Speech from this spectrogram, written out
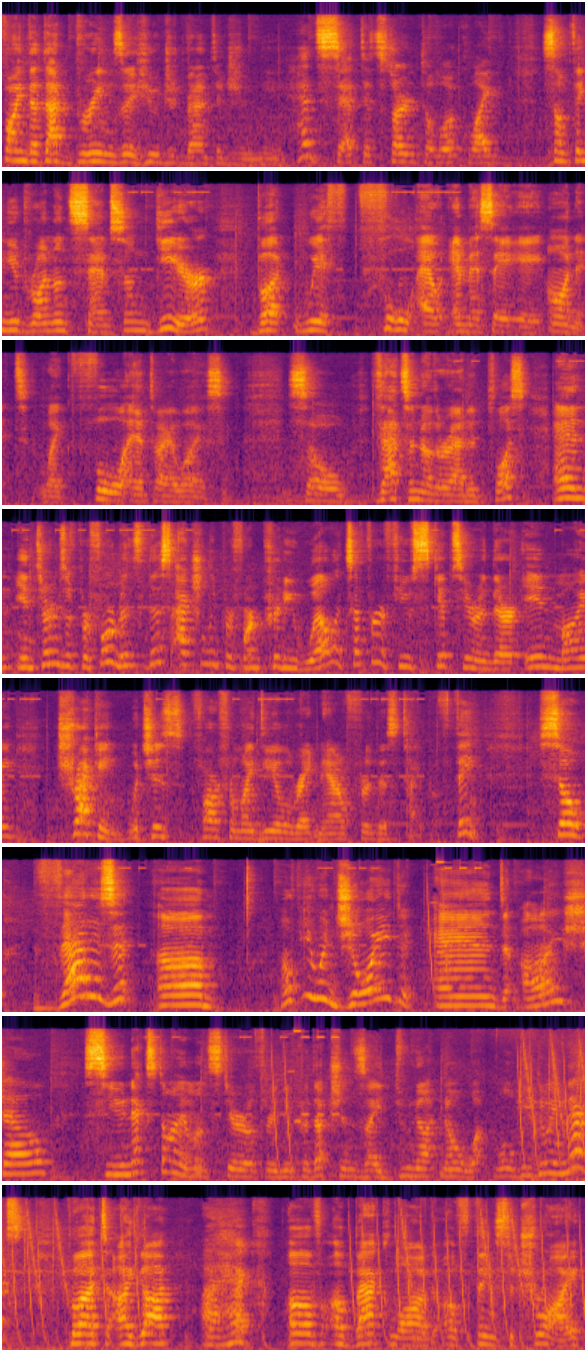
find that that brings a huge advantage in the headset. It's starting to look like something you'd run on Samsung Gear, but with full out MSAA on it, like full anti-aliasing. So that's another added plus. And in terms of performance, this actually performed pretty well, except for a few skips here and there in my tracking, which is far from ideal right now for this type of thing. So that is it. Um, hope you enjoyed, and I shall see you next time on Stereo 3D Productions. I do not know what we'll be doing next, but I got a heck of a backlog of things to try.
